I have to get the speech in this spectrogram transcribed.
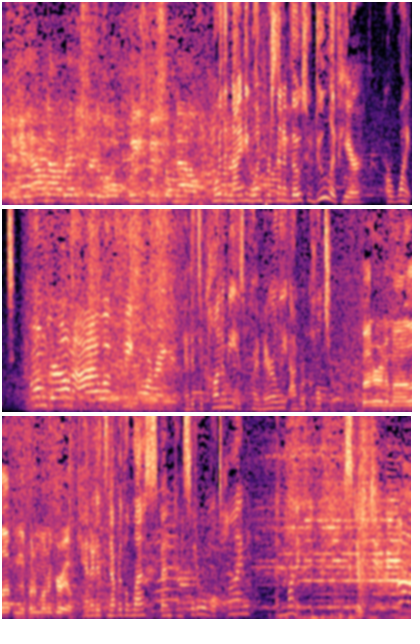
If you have not registered to vote, please do so now. More than 91% of those who do live here are white. Homegrown Iowa sweet corn right here. And its economy is primarily agricultural. Buttering them all up and then put them on a grill. Candidates nevertheless spend considerable time and money on the state. Oh!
